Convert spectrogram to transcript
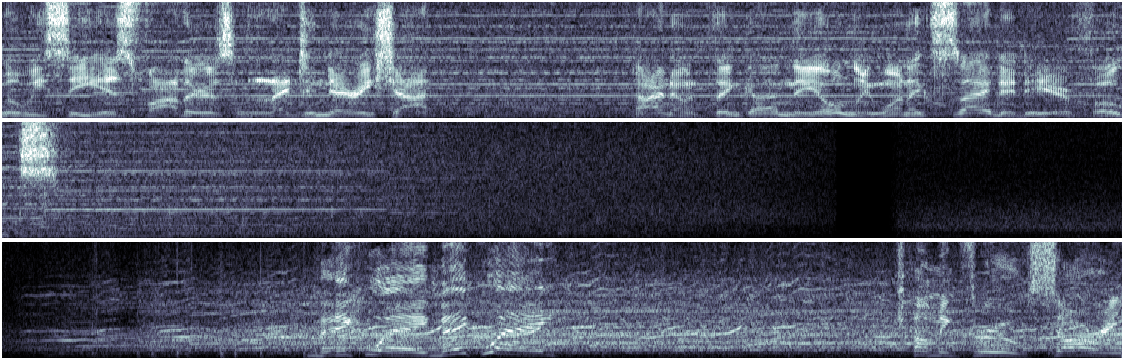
Will we see his father's legendary shot? I don't think I'm the only one excited here, folks. Make way, make way! Coming through, sorry.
